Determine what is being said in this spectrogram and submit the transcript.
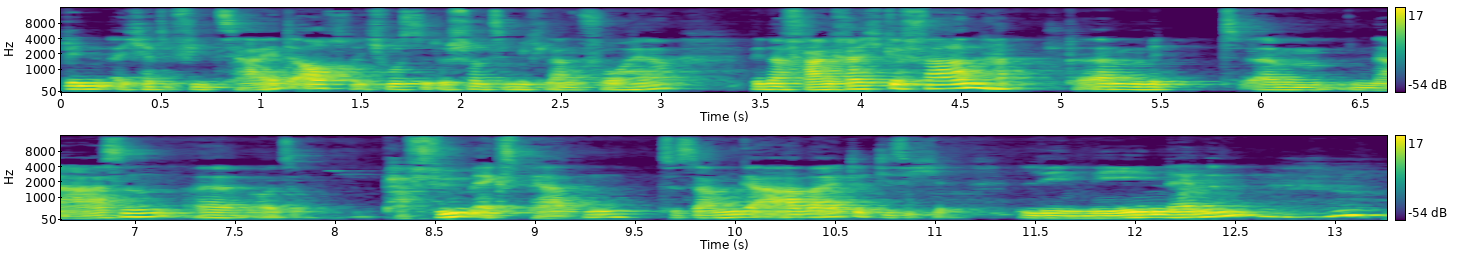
bin, ich hatte viel Zeit auch, ich wusste das schon ziemlich lang vorher, bin nach Frankreich gefahren, habe ähm, mit ähm, Nasen, äh, also Parfümexperten zusammengearbeitet, die sich Lené nennen. Mhm.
